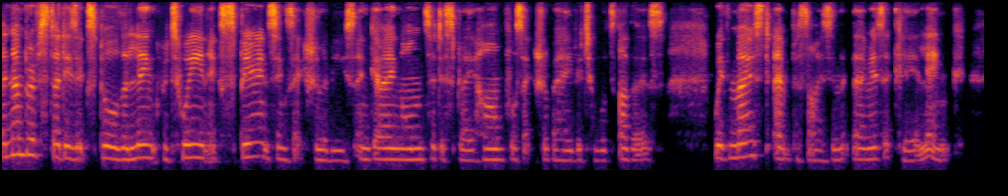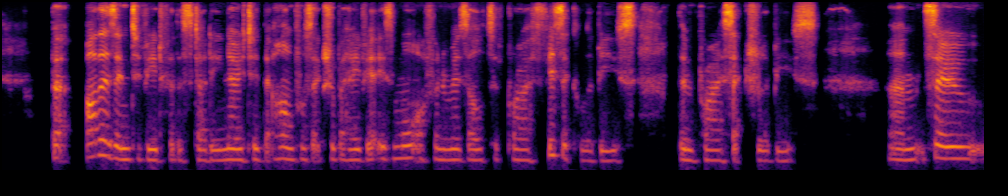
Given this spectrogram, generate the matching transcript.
A number of studies explore the link between experiencing sexual abuse and going on to display harmful sexual behaviour towards others, with most emphasising that there is a clear link. But others interviewed for the study noted that harmful sexual behaviour is more often a result of prior physical abuse than prior sexual abuse. Um, so,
